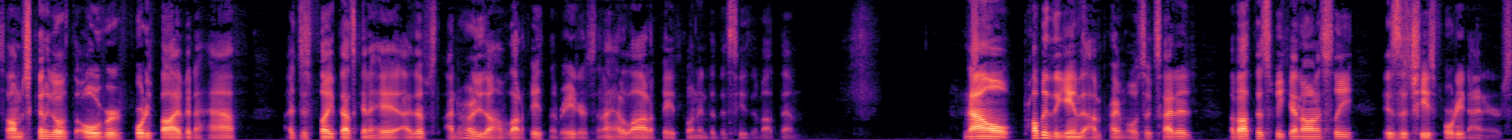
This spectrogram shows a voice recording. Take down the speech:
So I'm just going to go with the over 45 and a half. I just feel like that's going to hit. I just I don't really don't have a lot of faith in the Raiders, and I had a lot of faith going into this season about them. Now, probably the game that I'm probably most excited about this weekend, honestly, is the Chiefs 49ers.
